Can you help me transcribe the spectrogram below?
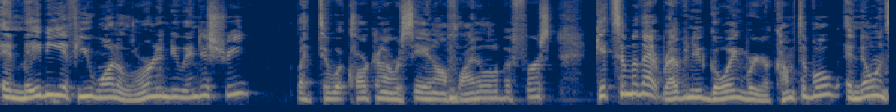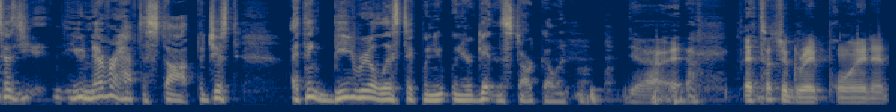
And maybe if you want to learn a new industry, like to what Clark and I were saying offline a little bit first, get some of that revenue going where you're comfortable. And no one says you, you never have to stop, but just I think be realistic when you when you're getting the start going. Yeah, it, it's such a great point, and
